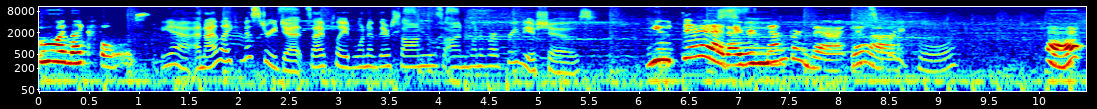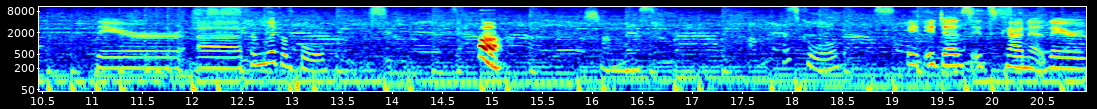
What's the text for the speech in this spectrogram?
Ooh, I like Foals. Yeah, and I like Mystery Jets. I played one of their songs on one of our previous shows. You did. I remember that. It's Yeah. pretty cool. Aw. They're uh, from Liverpool. Huh. So that's cool. It, it does. It's kind of there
